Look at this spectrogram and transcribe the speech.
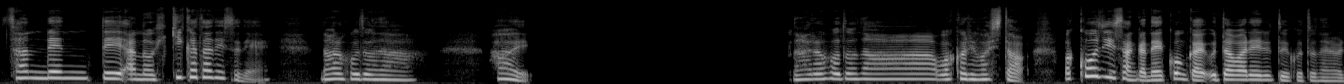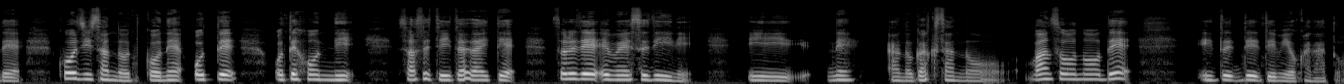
三連って、あの、弾き方ですね。なるほどな。はい。なるほどなわかりました。まあ、コージーさんがね、今回歌われるということなので、コージーさんのこうね、お手、お手本にさせていただいて、それで MSD に、いい、ね、あの、ガクさんの伴奏ので、出てみようかなと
